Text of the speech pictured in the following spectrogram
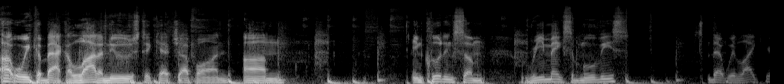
uh, when we come back, a lot of news to catch up on, um, including some remakes of movies that we like here on.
